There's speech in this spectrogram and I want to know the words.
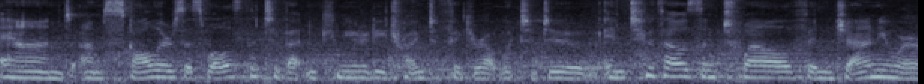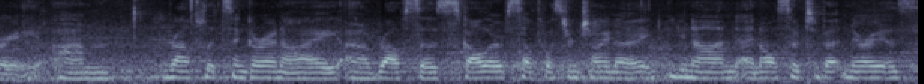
and um, scholars as well as the Tibetan community trying to figure out what to do. In 2012, in January, um, Ralph Litzinger and I, uh, Ralph's a scholar of southwestern China, Yunnan, and also Tibetan areas,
